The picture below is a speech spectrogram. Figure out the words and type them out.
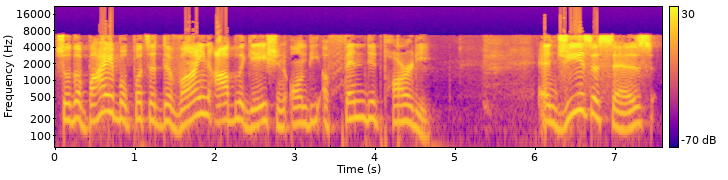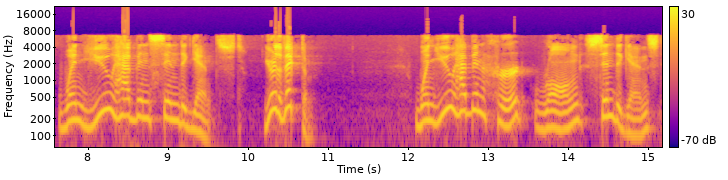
So the Bible puts a divine obligation on the offended party. And Jesus says, when you have been sinned against, you're the victim. When you have been hurt, wronged, sinned against,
